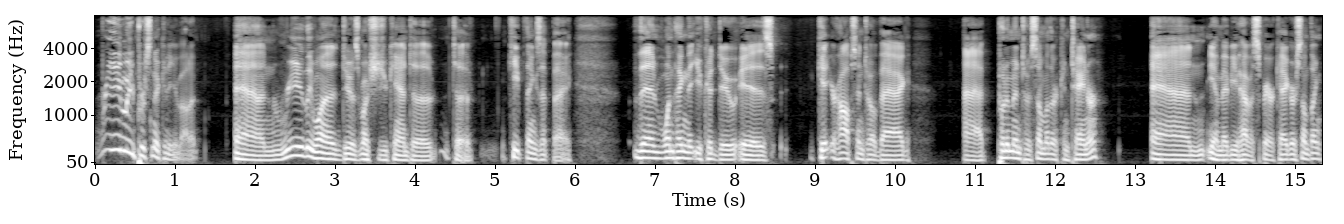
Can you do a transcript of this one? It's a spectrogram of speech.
really persnickety about it and really want to do as much as you can to, to keep things at bay, then one thing that you could do is get your hops into a bag, uh, put them into some other container and you know maybe you have a spare keg or something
